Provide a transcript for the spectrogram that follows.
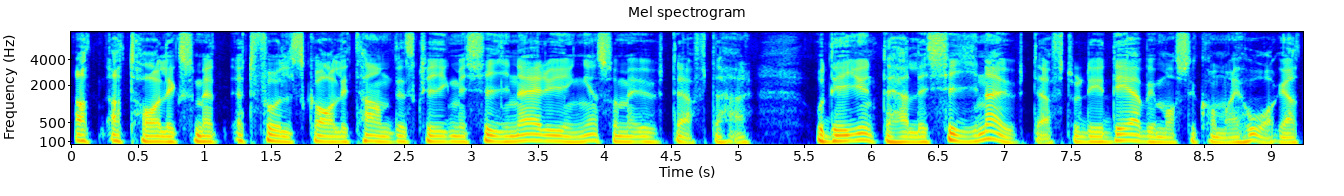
Att, att ha liksom ett, ett fullskaligt handelskrig med Kina är det ju ingen som är ute efter här. Och det är ju inte heller Kina ute efter och det är det vi måste komma ihåg. att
